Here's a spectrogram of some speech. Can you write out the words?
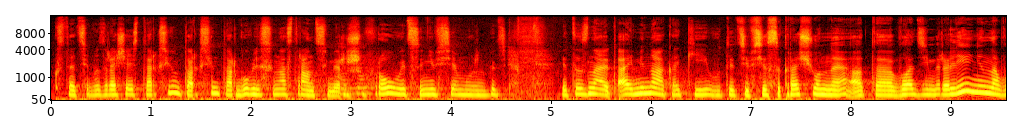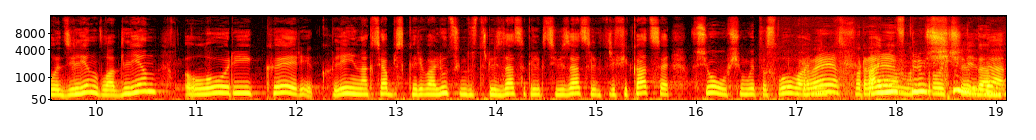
кстати, возвращаясь к Тарксину, Тарксин торговля с иностранцами расшифровывается, не все, может быть, это знают. А имена какие вот эти все сокращенные от э, Владимира Ленина, Владилен, Владлен, Лори Керрик, Ленин, Октябрьская революция, индустриализация, коллективизация, электрификация. Все, в общем, это слово Рэф, они, рэм, они включили. прочее, да. да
